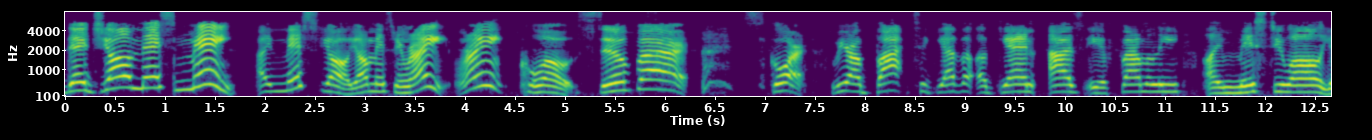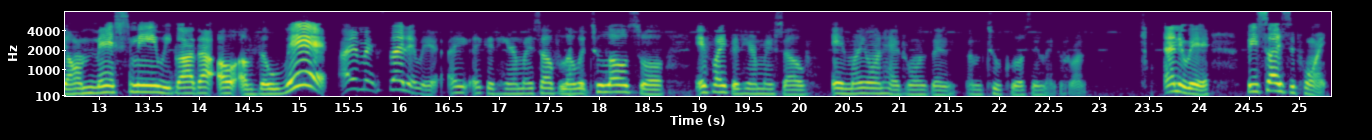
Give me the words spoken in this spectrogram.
did y'all miss me? I missed y'all. Y'all missed me, right? Right? Cool. Super. Score. We are back together again as a family. I missed you all. Y'all missed me. We got that out of the way. I am excited. Wait, I, I could hear myself a little bit too loud, so if I could hear myself in my own headphones, then I'm too close to the microphone. Anyway, besides the point.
